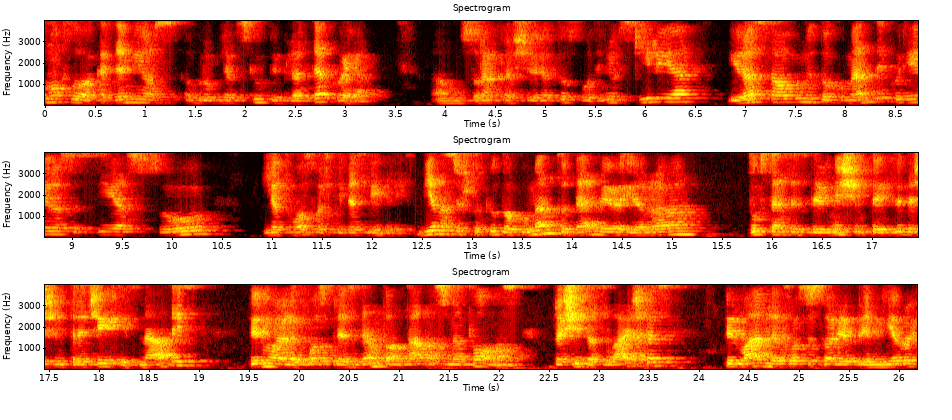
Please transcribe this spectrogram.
mokslo akademijos Vrublevskių bibliotekoje, mūsų rankraščių rytų spaudinių skyriuje, yra saugomi dokumentai, kurie yra susiję su Lietuvos valstybės lyderiais. Vienas iš tokių dokumentų be abejo yra 1923 metais pirmojo Lietuvos prezidento Antano Smetonos rašytas laiškas pirmajam Lietuvos istorijoje premjerui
